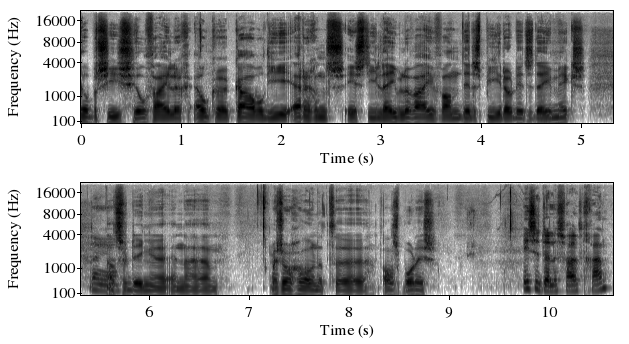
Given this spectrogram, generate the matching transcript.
Heel precies, heel veilig. Elke kabel die ergens is, die labelen wij van dit is Pyro, dit is DMX. Nou ja. Dat soort dingen. En eh, wij zorgen gewoon dat eh, alles bord is. Is het wel eens fout gegaan?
